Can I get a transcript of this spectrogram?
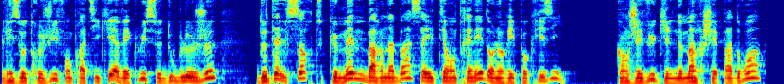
Les autres juifs ont pratiqué avec lui ce double jeu, de telle sorte que même Barnabas a été entraîné dans leur hypocrisie. Quand j'ai vu qu'il ne marchait pas droit,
